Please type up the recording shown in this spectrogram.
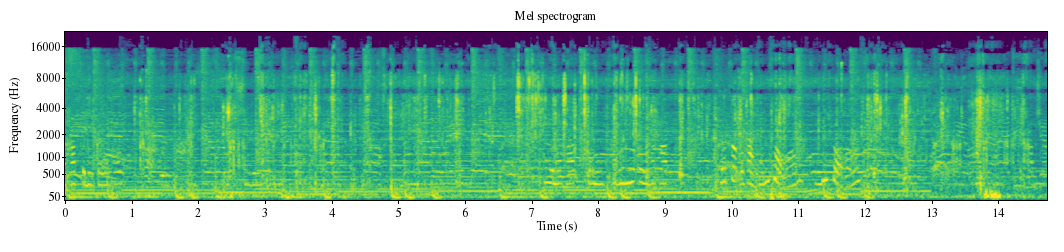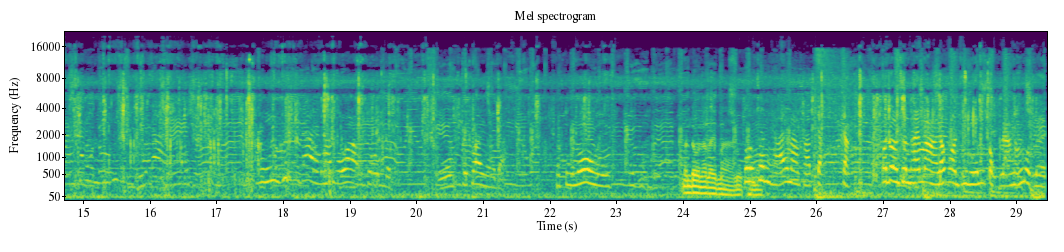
นะครับไปดูกันนะครับนี่นะครับเป็นคันนี้เองนะครับรถตกอากาศชั้นสองคันที่สองอันนี้มันขึ้นไม่ได้นะครับเพราะว่ามันโดนแบบโอ้เรียกว่าไงแบบประตูโล่งเลยมันโดนอะไรมาลูกโดนชนท้ายมาครับจาก จากก็โดนชนท้ายมาแล้วพอทีนี้มันตกรางทั้งหมดเลย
